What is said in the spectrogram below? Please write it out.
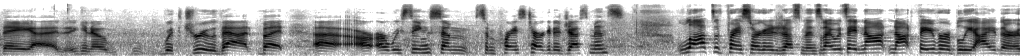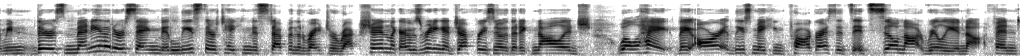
they uh, you know withdrew that. But uh, are, are we seeing some some price target adjustments? Lots of price target adjustments, and I would say not not favorably either. I mean, there's many that are saying that at least they're taking this step in the right direction. Like I was reading a Jefferies note that acknowledged, well, hey, they are at least making progress. It's it's still not really enough. And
